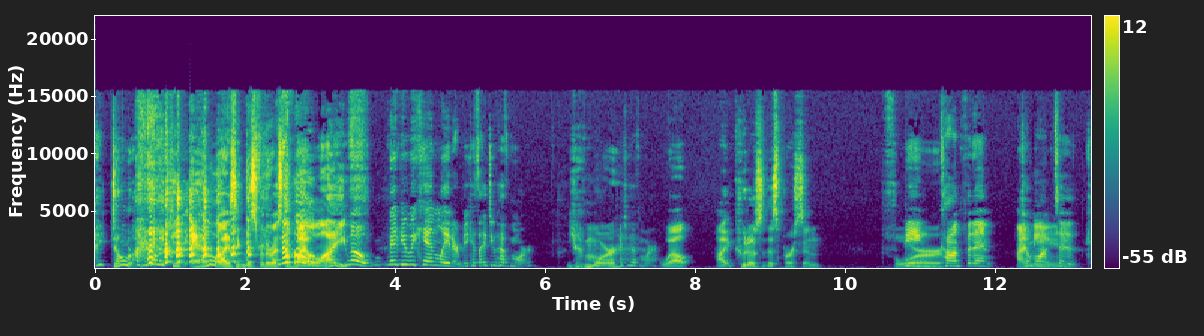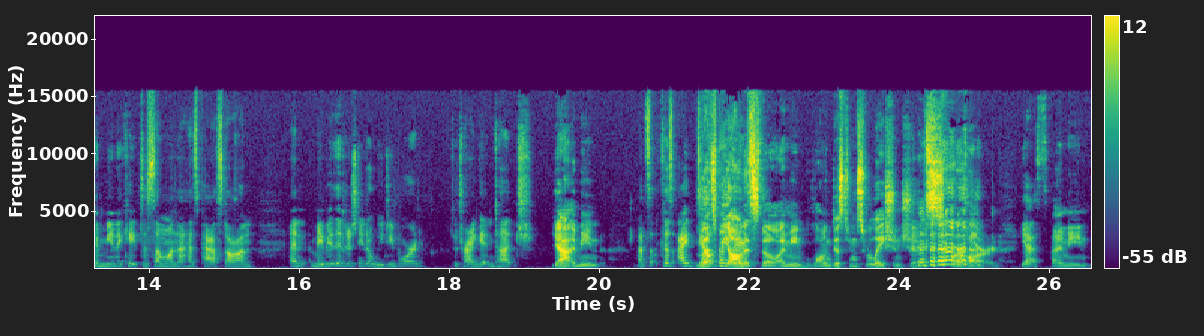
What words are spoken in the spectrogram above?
I don't. I want to keep analyzing this for the rest of my life. No, maybe we can later because I do have more. You have more? I do have more. Well, I kudos to this person for Being confident I to mean, want to communicate to someone that has passed on, and maybe they just need a Ouija board to try and get in touch. yeah, I mean, That's because I doubt let's be honest though. I mean, mm. long distance relationships are hard. Yes. I mean,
